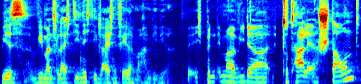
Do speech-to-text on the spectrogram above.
wie, es, wie man vielleicht die nicht die gleichen Fehler machen wie wir. Ich bin immer wieder total erstaunt,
